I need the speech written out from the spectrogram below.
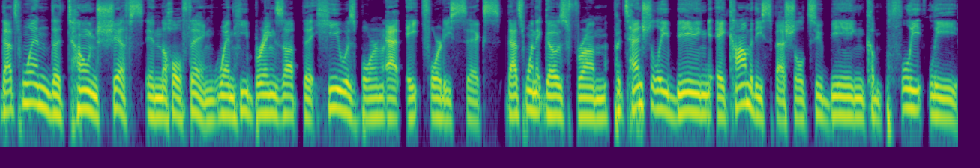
That's when the tone shifts in the whole thing. When he brings up that he was born at 846, that's when it goes from potentially being a comedy special to being completely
